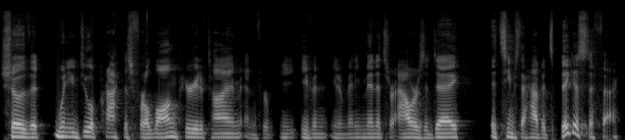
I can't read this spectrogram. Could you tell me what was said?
show that when you do a practice for a long period of time and for even you know, many minutes or hours a day, it seems to have its biggest effect.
